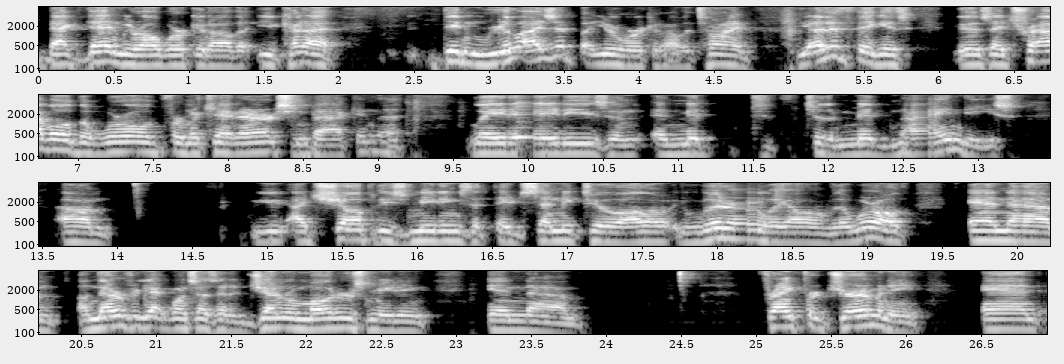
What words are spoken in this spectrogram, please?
back then we were all working all the, you kind of didn't realize it, but you're working all the time. The other thing is, is I traveled the world for McCann Erickson back in the late 80s and, and mid to, the mid 90s. Um, you, I'd show up these meetings that they'd send me to all literally all over the world. And um, I'll never forget once I was at a General Motors meeting in um, Frankfurt, Germany, and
